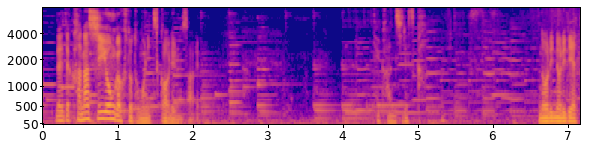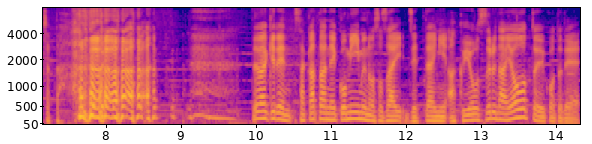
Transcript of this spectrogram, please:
大体悲しい音楽とともに使われるんですあれ。って感じですか。ノリノリでやっちゃった。というわけで坂田猫ミームの素材絶対に悪用するなよということで、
